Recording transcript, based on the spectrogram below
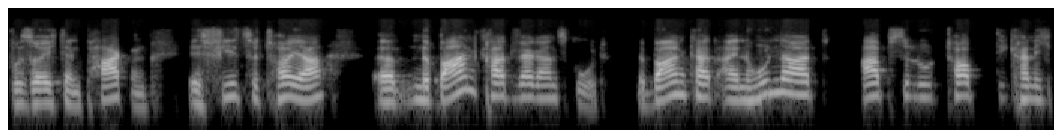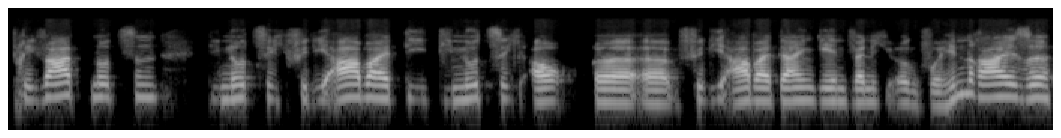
Wo soll ich denn parken? Ist viel zu teuer. Äh, eine Bahncard wäre ganz gut. Eine Bahncard 100, absolut top, die kann ich privat nutzen, die nutze ich für die Arbeit, die, die nutze ich auch äh, äh, für die Arbeit dahingehend, wenn ich irgendwo hinreise.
